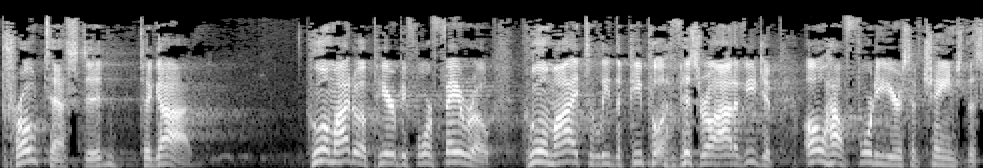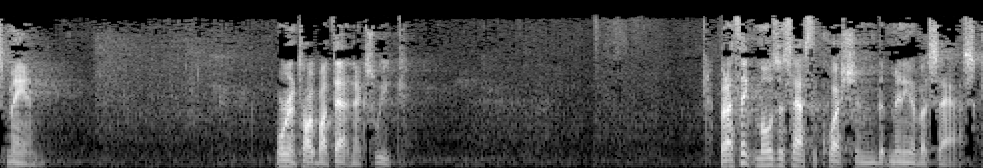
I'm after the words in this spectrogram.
Protested to God. Who am I to appear before Pharaoh? Who am I to lead the people of Israel out of Egypt? Oh, how 40 years have changed this man. We're going to talk about that next week. But I think Moses asked the question that many of us ask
